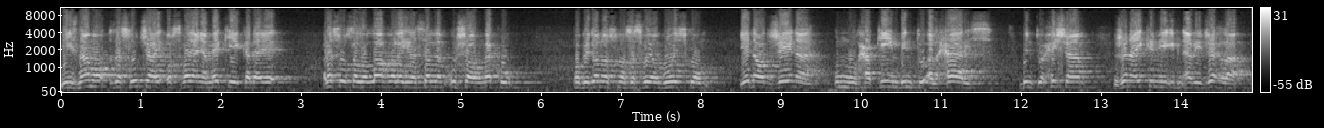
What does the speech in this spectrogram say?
Mi znamo za slučaj osvajanja Mekije kada je Rasul sallallahu alaihi wa sallam ušao u Meku pobjedonosno sa svojom vojskom. Jedna od žena, Ummu Hakim bintu Al-Haris, bintu Hisham, žena Ikrimi ibn Abi Jahla,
